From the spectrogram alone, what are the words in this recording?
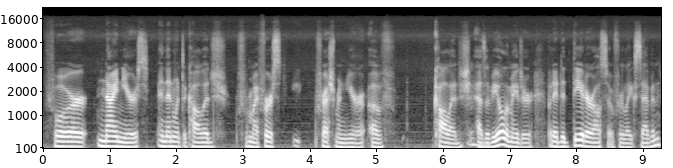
for nine years and then went to college for my first freshman year of college as a viola major. But I did theater also for like seven.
